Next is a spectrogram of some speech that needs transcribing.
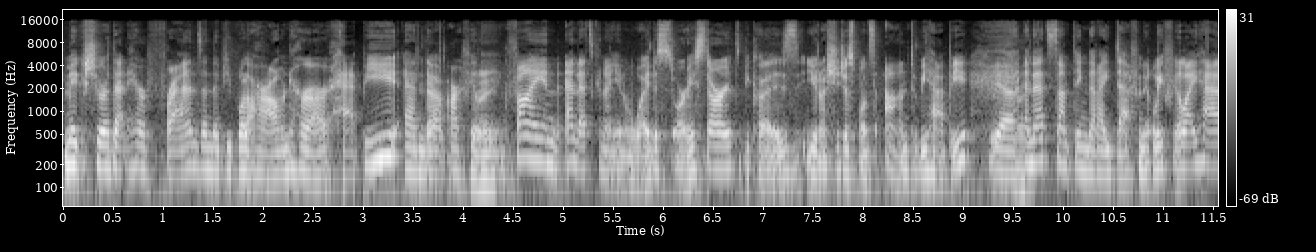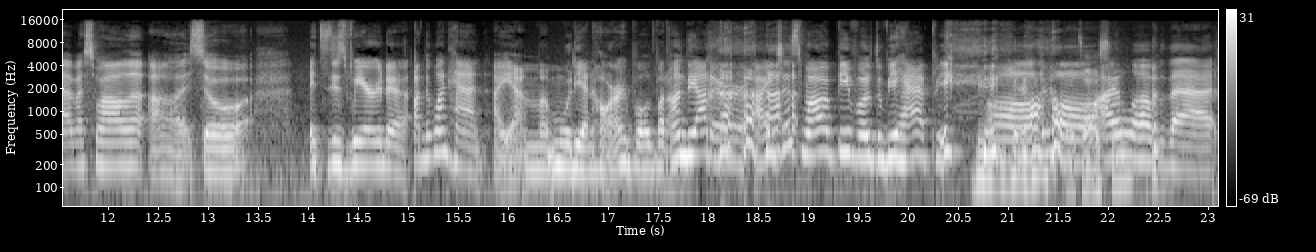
make sure that her friends and the people around her are happy and uh, are feeling Right. fine and that's kind of you know why the story starts because you know she just wants Anh to be happy Yeah. Right. and that's something that I definitely feel I have as well uh, so it's this weird uh, on the one hand I am moody and horrible but on the other I just want people to be happy Oh, I awesome. love that.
